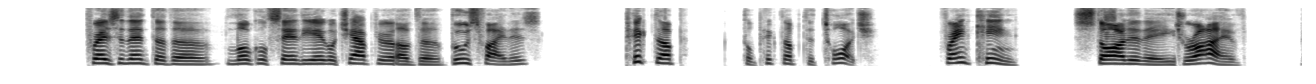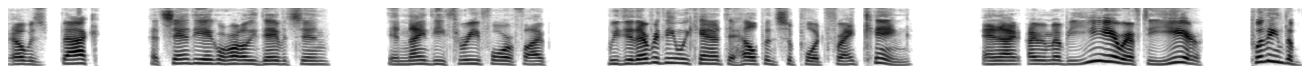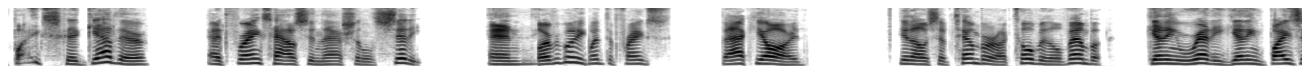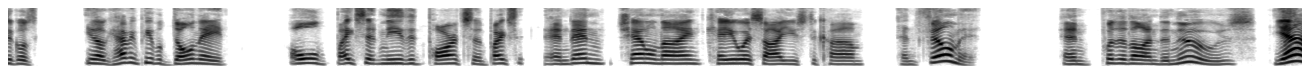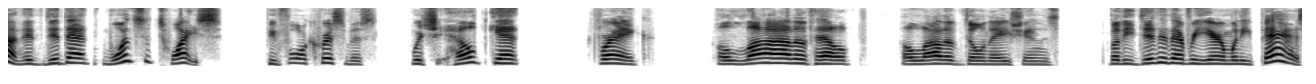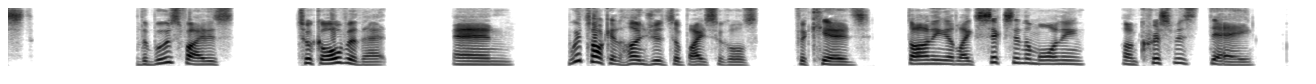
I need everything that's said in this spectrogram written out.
president of the local San Diego chapter of the Booze Fighters, picked up picked up the torch. Frank King started a drive. I was back at San Diego Harley Davidson in 93, 4 or 5. We did everything we can to help and support Frank King. And I, I remember year after year putting the bikes together at Frank's house in National City. And everybody went to Frank's backyard, you know, September, October, November, getting ready, getting bicycles, you know, having people donate old bikes that needed parts and bikes. And then Channel 9, KUSI used to come and film it and put it on the news. Yeah, they did that once or twice before Christmas, which helped get Frank a lot of help, a lot of donations. But he did it every year. And when he passed, the booze fighters took over that. And we're talking hundreds of bicycles for kids starting at like six in the morning on Christmas Day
